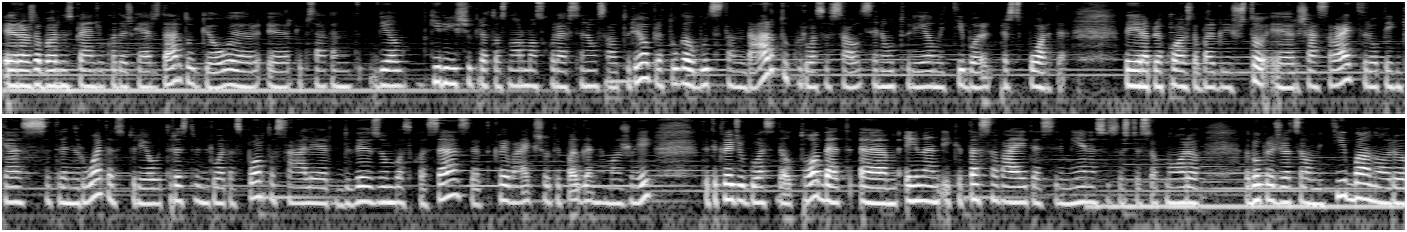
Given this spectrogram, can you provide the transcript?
Ir aš dabar nusprendžiau, kad aš gersiu dar daugiau ir, ir, kaip sakant, vėl grįšiu prie tos normos, kurią aš seniau savo turėjau, prie tų galbūt standartų, kuriuos aš savo seniau turėjau mytybo ir, ir sporte. Tai yra prie ko aš dabar grįžtu. Ir šią savaitę turėjau penkias treniruotės, turėjau tris treniruotės sporto salėje ir dvi zumbos klases ir tikrai vaikščiau taip pat gan nemažai. Tai tikrai džiaugiuosi dėl to, bet um, einant į kitas savaitės ir mėnesius aš tiesiog noriu labiau prižiūrėti savo mytybą, noriu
